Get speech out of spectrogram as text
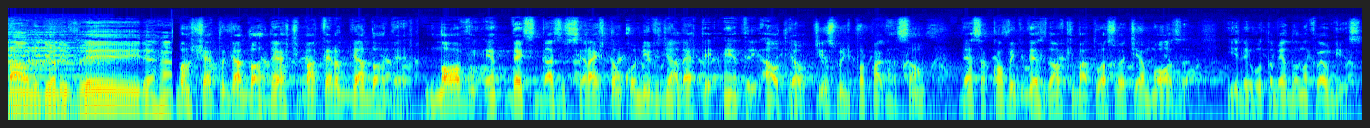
Paulo de Oliveira. Manchete do Diário Nordeste, matéria do Diário Nordeste. Nove entre dez cidades do Ceará estão com nível de alerta entre alto e altíssimo de propagação dessa Covid-19 que matou a sua tia Mosa e levou também a dona Cleodice.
